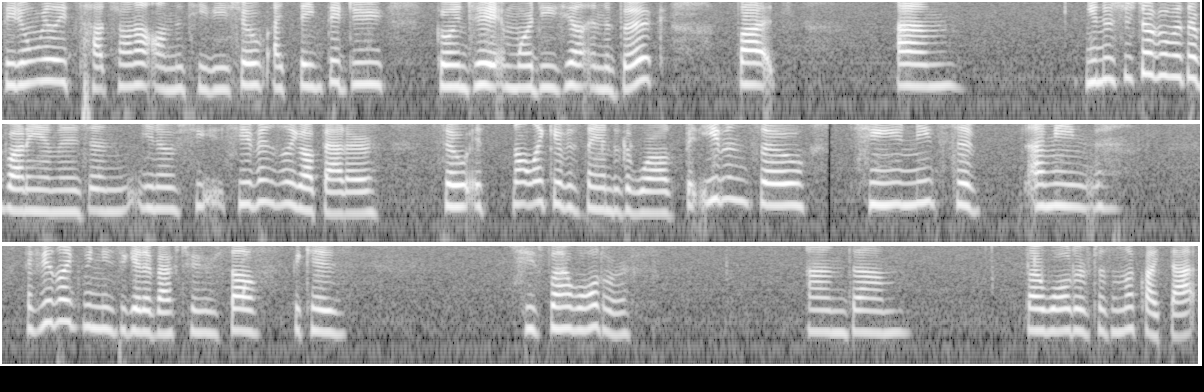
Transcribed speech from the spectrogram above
they don't really touch on it on the TV show. I think they do go into it in more detail in the book, but um, you know, she struggled with her body image, and you know, she she eventually got better. So it's not like it was the end of the world, but even so, she needs to. I mean, I feel like we need to get it back to herself because she's Blair Waldorf, and um, Blair Waldorf doesn't look like that.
